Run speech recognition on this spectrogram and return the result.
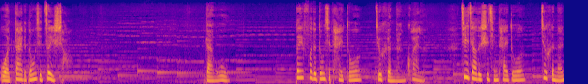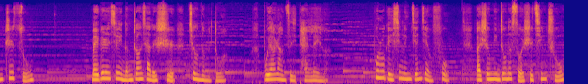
我带的东西最少。”感悟：背负的东西太多，就很难快乐；计较的事情太多，就很难知足。每个人心里能装下的事就那么多。不要让自己太累了，不如给心灵减减负，把生命中的琐事清除，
